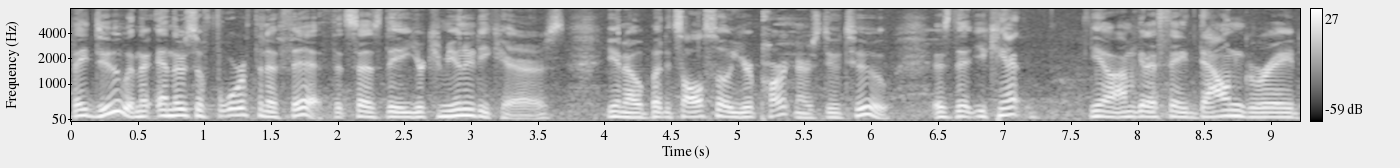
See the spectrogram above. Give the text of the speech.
They do, and, and there's a fourth and a fifth that says the your community cares, you know, but it's also your partners do too. Is that you can't you know, I'm going to say downgrade,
